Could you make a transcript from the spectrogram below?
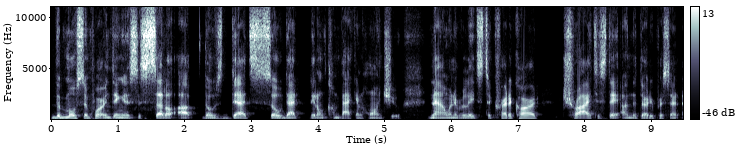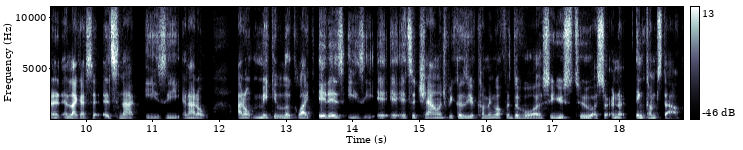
the most important thing is to settle up those debts so that they don't come back and haunt you. Now, when it relates to credit card, try to stay under 30%. And, and like I said, it's not easy. And I don't I don't make it look like it is easy. It, it, it's a challenge because you're coming off a divorce. You're used to a certain income style,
